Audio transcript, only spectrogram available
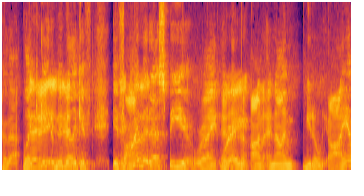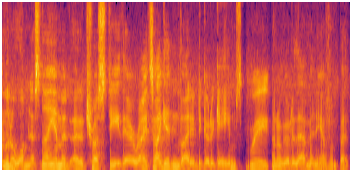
to that. Like, It- I mean, it- like if if I'm could. at SBU, right, and, Right. And, on- and I'm, you know, I am an alumnus and I am a, a trustee there, right? So I get invited to go to games. Right. I don't go to that many of them, but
